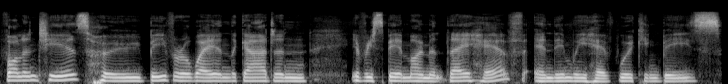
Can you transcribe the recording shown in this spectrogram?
volunteers who beaver away in the garden every spare moment they have, and then we have working bees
